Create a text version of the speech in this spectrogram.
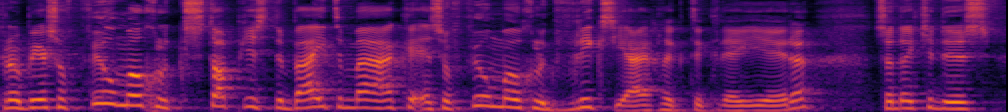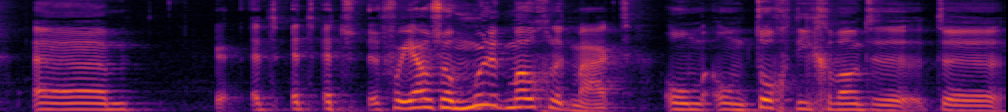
probeer zoveel mogelijk stapjes erbij te maken. En zoveel mogelijk frictie eigenlijk te creëren. Zodat je dus um, het, het, het voor jou zo moeilijk mogelijk maakt. Om, om toch die gewoonte te,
